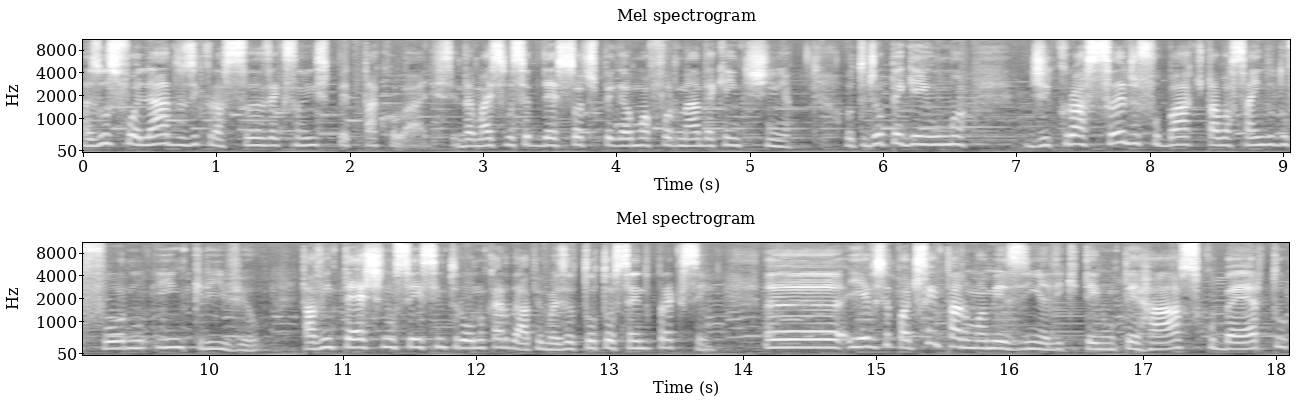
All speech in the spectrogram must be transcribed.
mas os folhados e croissants é que são espetaculares. Ainda mais se você pudesse só te pegar uma fornada quentinha. Outro dia eu peguei uma de croissant de fubá que estava saindo do forno e incrível. Estava em teste, não sei se entrou no cardápio, mas eu estou torcendo para que sim. Uh, e aí você pode sentar numa mesinha ali que tem num terraço coberto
